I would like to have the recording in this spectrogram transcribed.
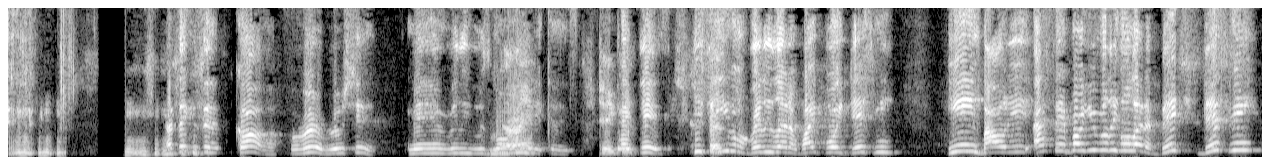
I think it's in the car, for real, real shit. Man really was going at it because like this. He said, You gonna really let a white boy diss me? He ain't bought it. I said, Bro, you really gonna let a bitch diss me?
